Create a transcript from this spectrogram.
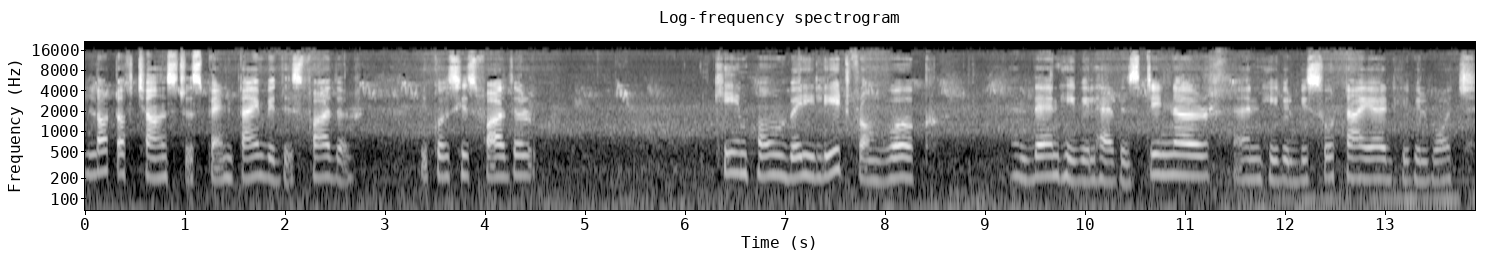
lot of chance to spend time with his father because his father came home very late from work. And then he will have his dinner and he will be so tired he will watch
